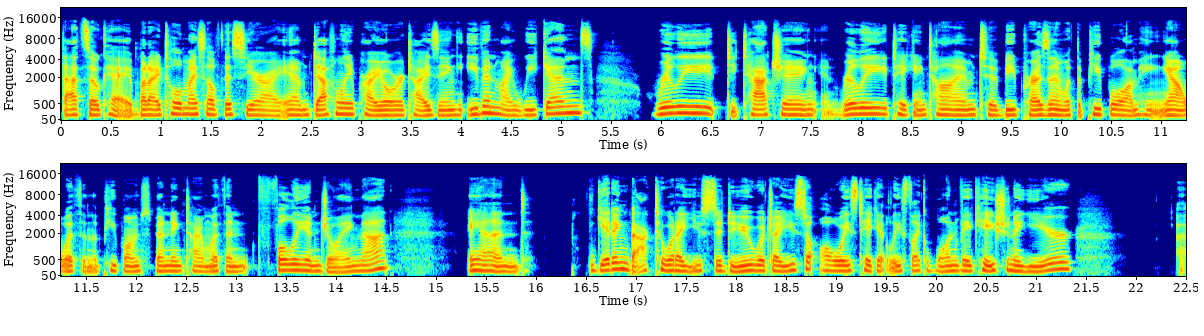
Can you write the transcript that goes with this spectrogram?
that's okay. But I told myself this year I am definitely prioritizing even my weekends really detaching and really taking time to be present with the people I'm hanging out with and the people I'm spending time with and fully enjoying that. And getting back to what I used to do, which I used to always take at least like one vacation a year. Uh,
